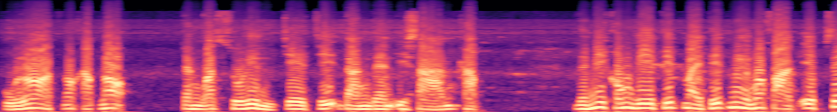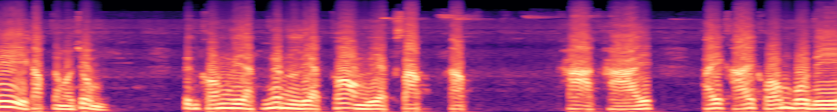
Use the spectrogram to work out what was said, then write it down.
ปู่รอดเนาะครับเนาะจังหวัดสุรินทร์เจจิ ดังแดนอีสานครับ เดี๋ยวนี้ของดีติดใหม่ติดมือมาฝากเอฟซีครับท่านผู้ชม เป็นของเรียกเงินเรียกทองเรียกทรัพย์ครับค้าขายไผขายของบดี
